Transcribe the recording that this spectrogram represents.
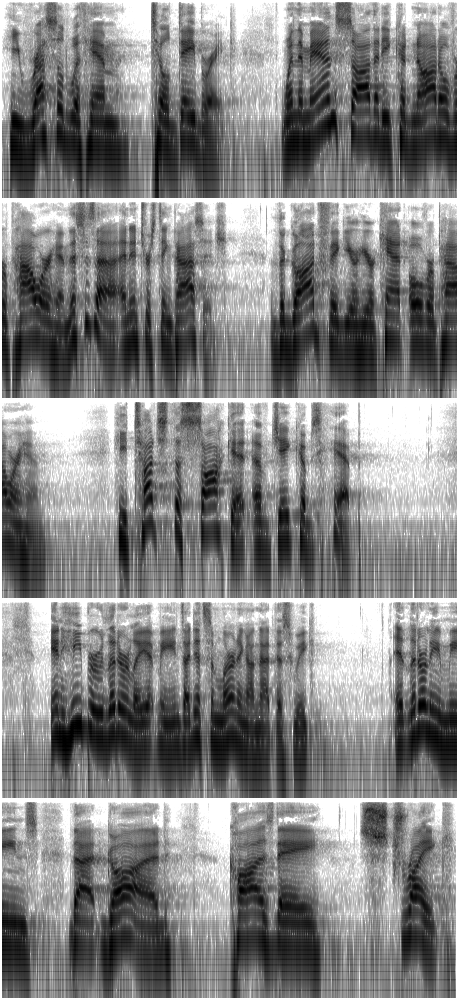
he wrestled with him till daybreak. When the man saw that he could not overpower him, this is a, an interesting passage. The God figure here can't overpower him he touched the socket of Jacob's hip. In Hebrew, literally, it means, I did some learning on that this week. It literally means that God caused a strike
